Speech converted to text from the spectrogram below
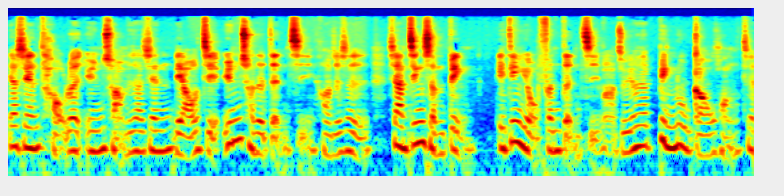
要先讨论晕船，我们就要先了解晕船的等级，好，就是像精神病一定有分等级嘛，就因为病入膏肓，这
